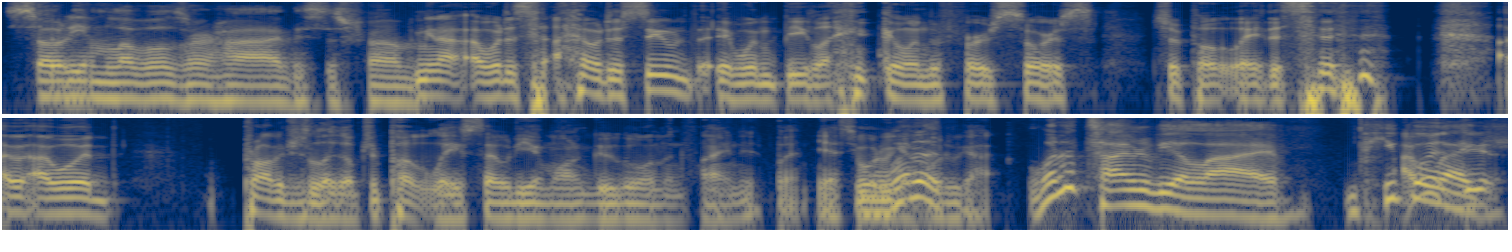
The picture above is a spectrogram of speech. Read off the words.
Sodium levels are high. This is from. I mean, I, I would I would assume that it wouldn't be like going to first source Chipotle to. I would probably just look up Chipotle sodium on Google and then find it. But yes, what do What got? a- what do we got? what a time to be alive. I, People would, like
